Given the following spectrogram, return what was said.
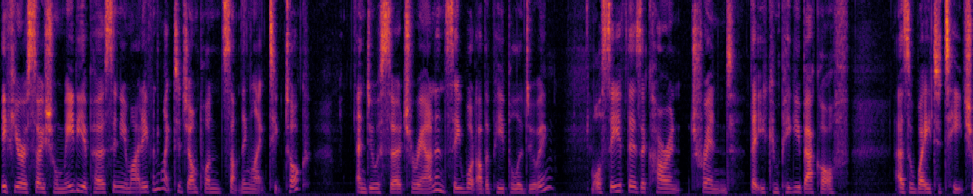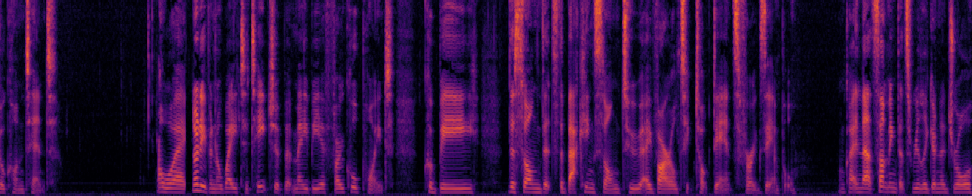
If you're a social media person, you might even like to jump on something like TikTok and do a search around and see what other people are doing, or see if there's a current trend that you can piggyback off as a way to teach your content. Or not even a way to teach it, but maybe a focal point could be the song that's the backing song to a viral TikTok dance, for example. Okay, and that's something that's really going to draw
